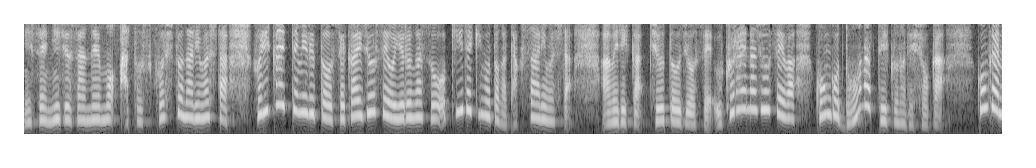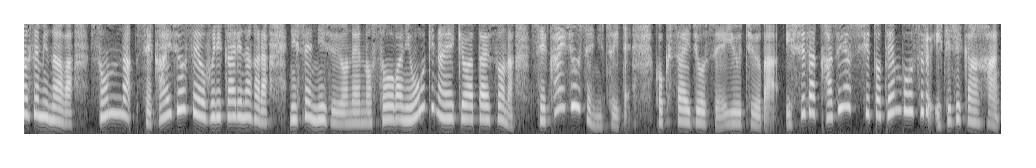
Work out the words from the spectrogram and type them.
2023年もあと少しとなりました。振り返ってみると世界情勢を揺るがす大きい出来事がたくさんありました。アメリカ、中東情勢、ウクライナナ情勢は今後どうなっていくのでしょうか。今回のセミナーはそんな世界情勢を振り返りながら2024年の相場に大きな影響を与えそうな世界情勢について国際情勢 YouTuber 石田和康氏と展望する1時間半。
